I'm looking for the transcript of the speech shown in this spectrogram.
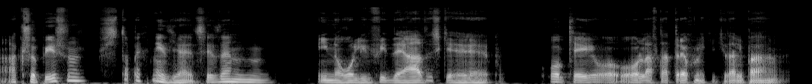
αξιοποιήσουν στα παιχνίδια, έτσι. Δεν είναι όλοι βιντεάδες και OK, okay, όλα αυτά τρέχουν εκεί και τα λοιπά,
